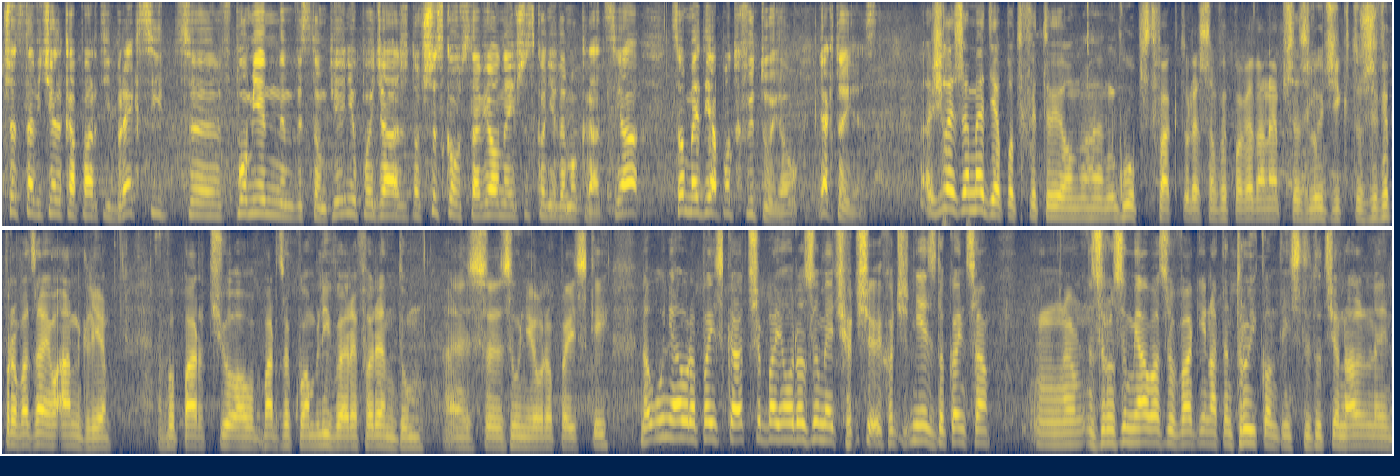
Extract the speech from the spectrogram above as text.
przedstawicielka partii Brexit e, w płomiennym wystąpieniu powiedziała, że to wszystko ustawione i wszystko niedemokracja, co media podchwytują. Jak to jest? Źle, że media podchwytują e, głupstwa, które są wypowiadane przez ludzi, którzy wyprowadzają Anglię w oparciu o bardzo kłamliwe referendum e, z, z Unii Europejskiej. No Unia Europejska, trzeba ją rozumieć, choć, choć nie jest do końca zrozumiała z uwagi na ten trójkąt instytucjonalny,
